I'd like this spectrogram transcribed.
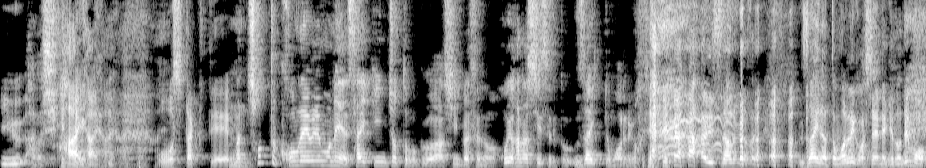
いう話はいはいはいはいはい。をしたくて、うんまあちょっとこれもね、最近ちょっと僕は心配するのは、こういう話するとうざいって思われるかもしれない。リスナーの皆さんに、うざいなって思われるかもしれないんだけど、でも、はい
